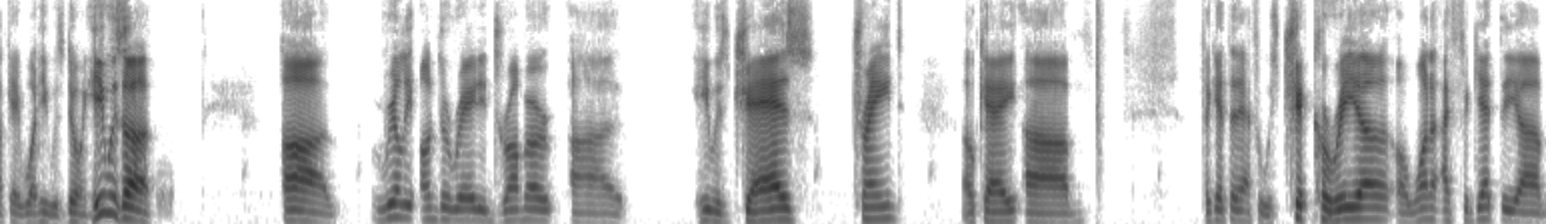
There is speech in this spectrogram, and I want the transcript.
Okay, what he was doing. He was a uh, really underrated drummer. Uh, he was jazz trained. Okay. Um, forget that if it was Chick Corea or one. I forget the um,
